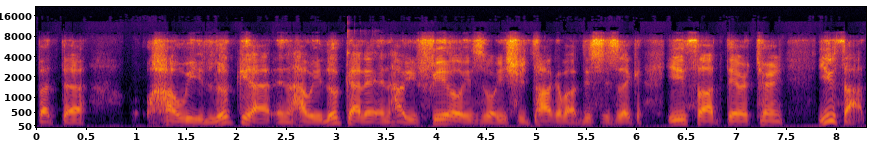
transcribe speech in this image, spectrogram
but uh, how we look at and how we look at it and how you feel is what you should talk about. This is like you thought they're turn you thought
